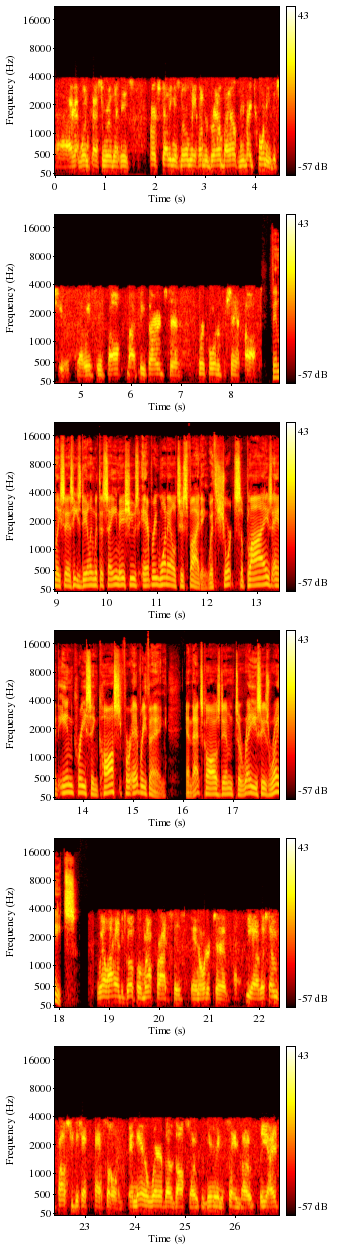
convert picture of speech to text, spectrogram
Uh, I got one customer that his first cutting is normally 100 round bales, and he made 20 this year. So it's it's off by two thirds to three quarter percent off. Finley says he's dealing with the same issues everyone else is fighting, with short supplies and increasing costs for everything, and that's caused him to raise his rates. Well, I had to go up on my prices in order to, you know, there's some costs you just have to pass on, and they're aware of those also because they're in the same boat. So yeah, it's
